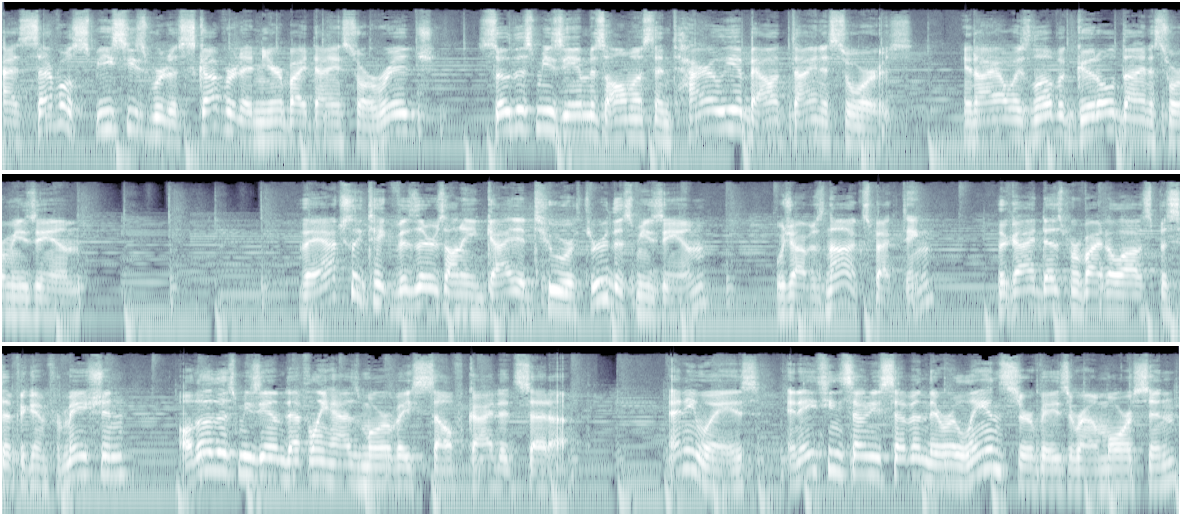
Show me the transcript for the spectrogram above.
as several species were discovered at nearby Dinosaur Ridge, so this museum is almost entirely about dinosaurs. And I always love a good old dinosaur museum. They actually take visitors on a guided tour through this museum, which I was not expecting. The guide does provide a lot of specific information, although this museum definitely has more of a self-guided setup. Anyways, in 1877 there were land surveys around Morrison,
